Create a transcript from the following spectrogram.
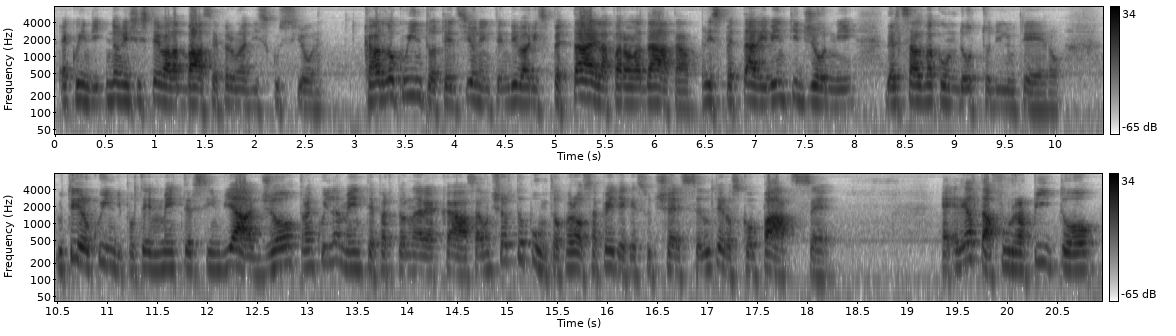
e quindi non esisteva la base per una discussione. Carlo V, attenzione, intendeva rispettare la parola data, rispettare i 20 giorni del salvacondotto di Lutero. Lutero quindi poté mettersi in viaggio tranquillamente per tornare a casa. A un certo punto però sapete che successe? Lutero scomparse e in realtà fu rapito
